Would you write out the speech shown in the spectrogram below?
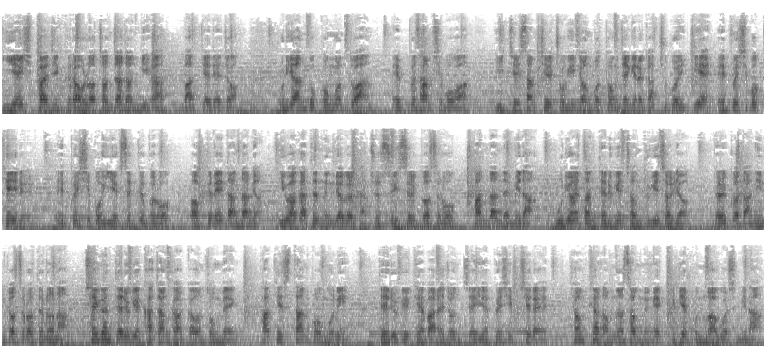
EA-18G 그라울러 전자전기가 맡게 되죠. 우리 한국 공군 또한 F-35와 2737 조기 경보 통제기를 갖추고 있기에 F-15K를 F-15EX급으로 업그레이드한다면 이와 같은 능력을 갖출 수 있을 것으로 판단됩니다. 우려했던 대륙의 전투기 전력 별것 아닌 것으로 드러나 최근 대륙에 가장 가까운 동맹 파키스탄 공군이 대륙이 개발해준 JF-17의 형편없는 성능에 크게 분노하고 있습니다.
